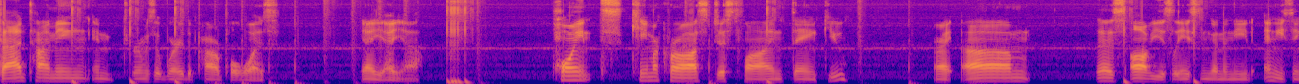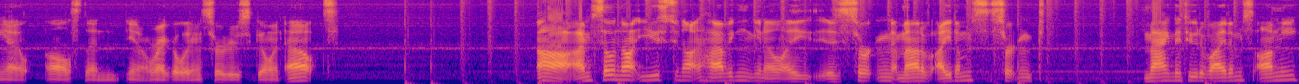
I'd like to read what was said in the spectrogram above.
bad timing in terms of where the power pole was. Yeah, yeah, yeah. Point came across just fine, thank you. Alright, um, this obviously isn't going to need anything else than, you know, regular inserters going out. Ah, I'm so not used to not having, you know, a, a certain amount of items, certain magnitude of items on me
